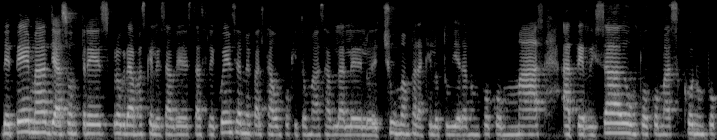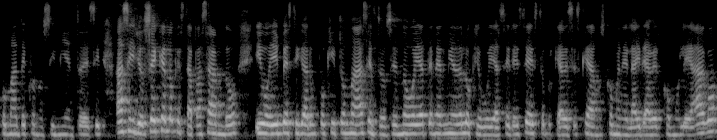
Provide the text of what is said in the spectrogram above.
de, temas. Ya son tres programas que les hablé de estas frecuencias. Me faltaba un poquito más hablarle de lo de Schumann para que lo tuvieran un poco más aterrizado, un poco más, con un poco más de conocimiento. decir, ah, sí, yo sé qué es lo que está pasando y voy a investigar un poquito más, entonces no voy a tener miedo, lo que voy a hacer es esto, porque a veces quedamos como en el aire a ver cómo le hago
